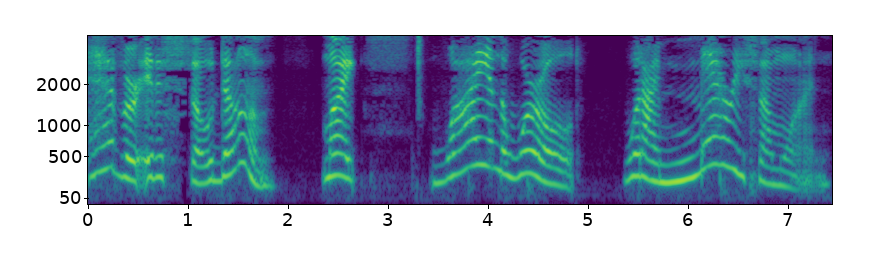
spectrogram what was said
ever. It is so dumb. Like why in the world would i marry someone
